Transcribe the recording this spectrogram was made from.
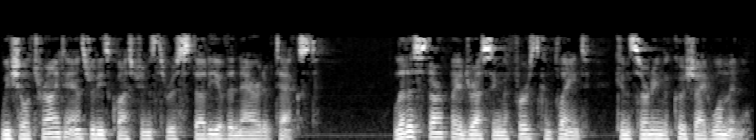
We shall try to answer these questions through a study of the narrative text. Let us start by addressing the first complaint concerning the Cushite woman.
